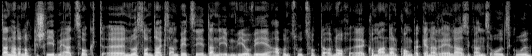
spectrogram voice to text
Dann hat er noch geschrieben, er zockt äh, nur sonntags am PC, dann eben WoW. Ab und zu zockt er auch noch äh, Commander Conquer Generäle, also ganz oldschool.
